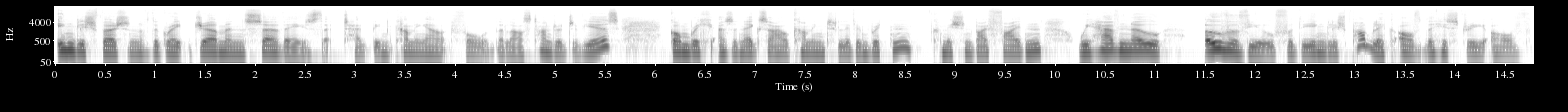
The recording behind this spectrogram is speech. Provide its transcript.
English version of the great German surveys that had been coming out for the last hundreds of years. Gombrich, as an exile coming to live in Britain, commissioned by Phaidon. We have no overview for the English public of the history of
